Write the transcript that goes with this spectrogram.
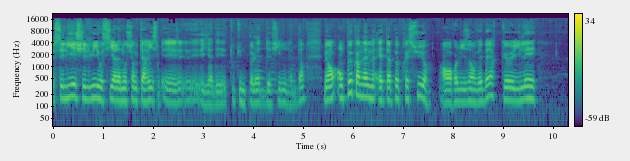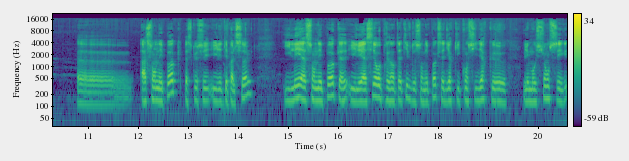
c'est lié chez lui aussi à la notion de charisme et il y a des, toute une pelote de fils là-dedans. Mais on, peut quand même être à peu près sûr, en relisant Weber, qu'il est à son époque, parce que il n'était pas le seul, il est à son époque, il est assez représentatif de son époque, c'est-à-dire qu'il considère que l'émotion c'est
